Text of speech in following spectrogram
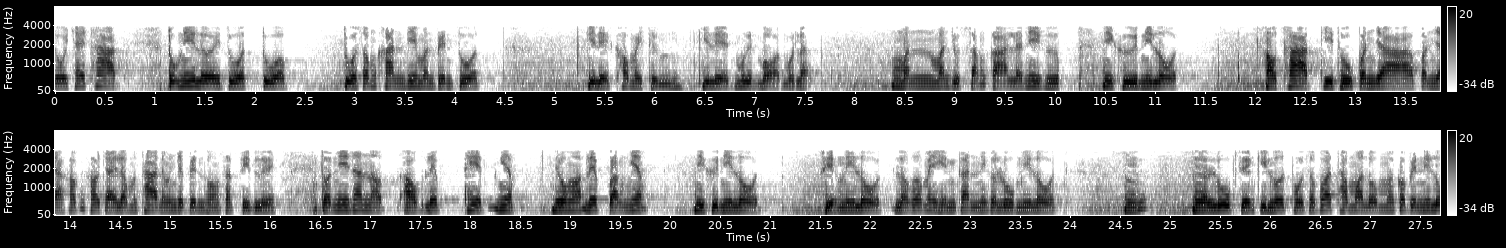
โดยใช้ธาตุตรงนี้เลยตัวตัวตัวสำคัญที่มันเป็นตัว กิเลสเข้าไม่ถึงกิเลสมืดบอดหมดแล้วมันมันหยุดสั่งการแล้วนี่คือ นี่คือนิโรธเอาธาตุที่ถูกปัญญาปัญญาเข้าไปเข้าใจแล้วมันธาตุนี้มันจะเป็นของศักดิ์สิทธิ์เลย ตอนนี้ท่านเอาเอาเล็บเทศเงียบโยมาเล็บฟังเงียบ นี่คือนิโรธเสียงนิโรธแล้วก็ไม่เห็นกันนี่ก็รูปนิโรธเรูปเสียงกลิ่นรสโผฏฐัพพะธรรมอารมณ์มันก็เป็นนิโร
